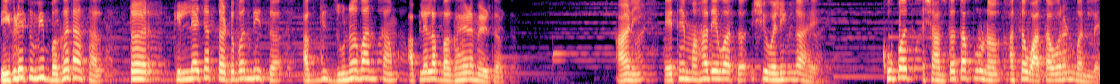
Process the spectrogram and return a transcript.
इकडे तुम्ही बघत असाल तर किल्ल्याच्या तटबंदीचं अगदी जुनं बांधकाम आपल्याला बघायला मिळतं. आणि येथे महादेवाचं शिवलिंग आहे. खूपच शांततापूर्ण असं वातावरण बनलंय.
